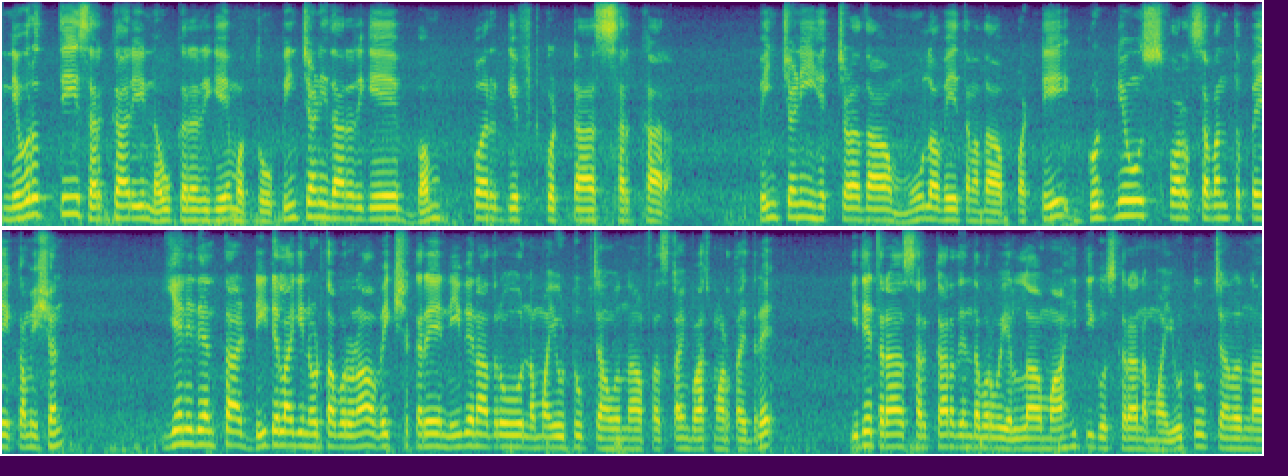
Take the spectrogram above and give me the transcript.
ನಿವೃತ್ತಿ ಸರ್ಕಾರಿ ನೌಕರರಿಗೆ ಮತ್ತು ಪಿಂಚಣಿದಾರರಿಗೆ ಬಂಪರ್ ಗಿಫ್ಟ್ ಕೊಟ್ಟ ಸರ್ಕಾರ. ಪಿಂಚಣಿ ಹೆಚ್ಚಳದ ಮೂಲ ವೇತನದ ಪಟ್ಟಿ, good news for seventh pay commission. ಏನಿದೆ ಅಂತ ಡೀಟೇಲ್ ಆಗಿ ನೋಡ್ತಾ ಬರೋಣ. ವೀಕ್ಷಕರೇ, ನೀವೇನಾದರೂ ನಮ್ಮ ಯೂಟ್ಯೂಬ್ ಚಾನಲನ್ನು ಫಸ್ಟ್ ಟೈಮ್ ವಾಚ್ ಮಾಡ್ತಾ ಇದ್ದರೆ ಇದೇ ಥರ ಸರ್ಕಾರದಿಂದ ಬರುವ ಎಲ್ಲ ಮಾಹಿತಿಗೋಸ್ಕರ ನಮ್ಮ ಯೂಟ್ಯೂಬ್ ಚಾನಲನ್ನು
